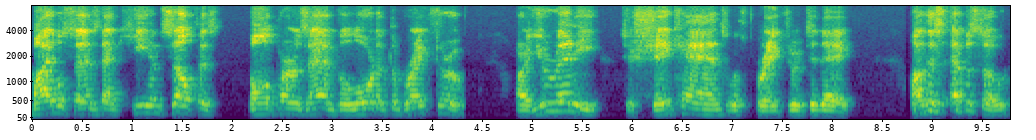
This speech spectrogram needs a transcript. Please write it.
Bible says that He Himself is Baal Perazim, the Lord of the breakthrough. Are you ready to shake hands with breakthrough today? On this episode,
